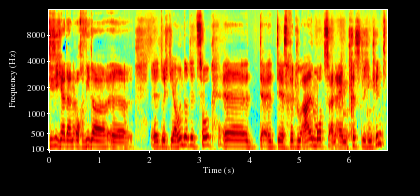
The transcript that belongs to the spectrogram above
die sich ja dann auch wieder äh, äh durch die Jahrhunderte zog, äh, des Ritualmords an einem christlichen Kind.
